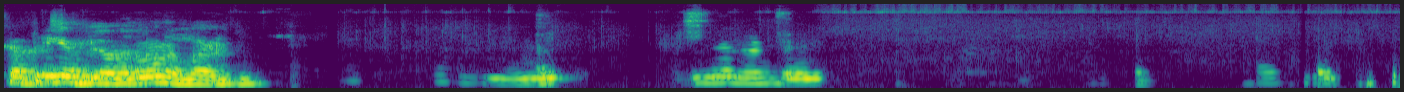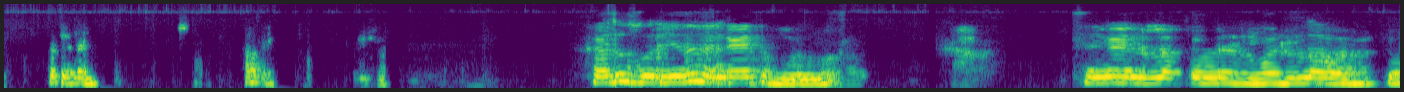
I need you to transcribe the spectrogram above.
கத்திரிக்காய் எப்படி வளர்க்கணும் நல்லா இருக்கும் கடு பொரிஞ்சதும் வெங்காயத்தை போடணும். வெங்காயம் நல்லா கொண்டு வருலாம் வறுத்து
